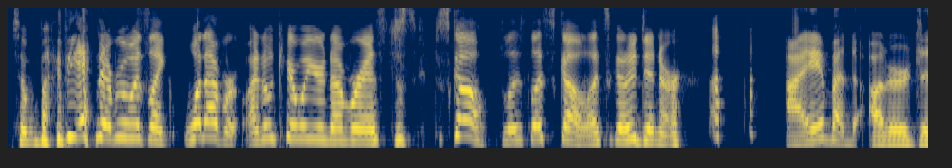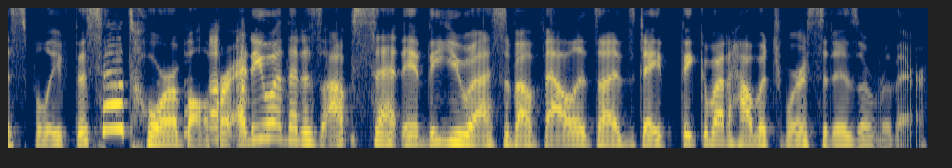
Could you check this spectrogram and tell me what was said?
So by the end, everyone's like, whatever. I don't care what your number is. Just just go. Let's let's go. Let's go to dinner. I am in utter disbelief. This sounds horrible. For anyone that is upset in the US about Valentine's Day, think about how much worse it is over there.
